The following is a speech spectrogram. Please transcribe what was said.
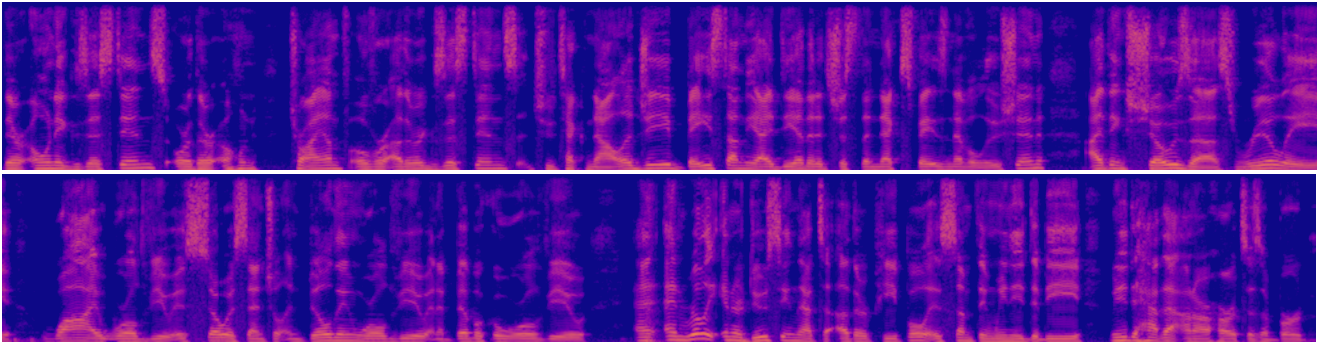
their own existence or their own triumph over other existence to technology based on the idea that it's just the next phase in evolution, I think shows us really why worldview is so essential in building worldview and a biblical worldview. And, and really introducing that to other people is something we need to be, we need to have that on our hearts as a burden.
